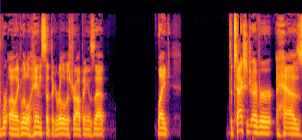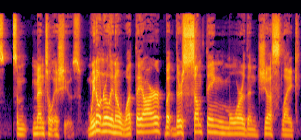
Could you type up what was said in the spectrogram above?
uh, like little hints that the gorilla was dropping is that like the taxi driver has some mental issues. We don't really know what they are, but there's something more than just like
